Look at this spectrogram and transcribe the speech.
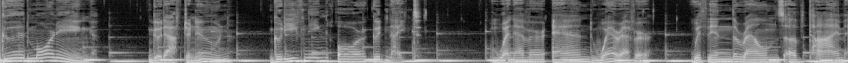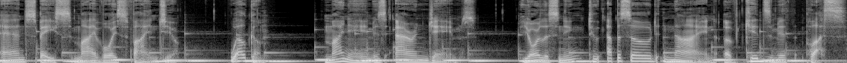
Good morning, good afternoon, good evening, or good night. Whenever and wherever within the realms of time and space my voice finds you. Welcome. My name is Aaron James. You're listening to episode 9 of Kids Myth Plus,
